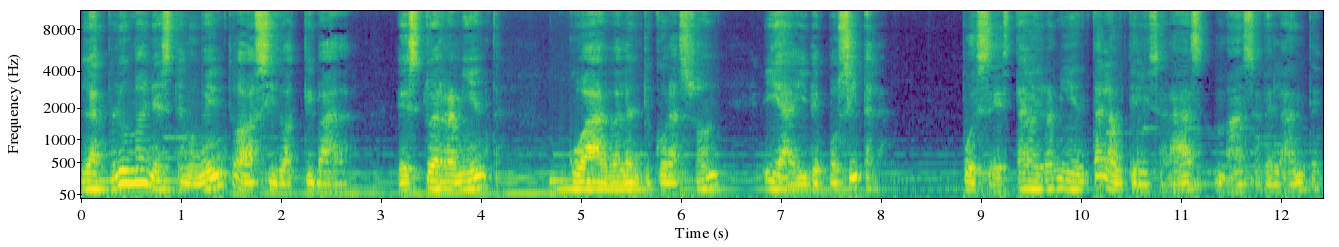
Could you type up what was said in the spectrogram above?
La pluma en este momento ha sido activada. Es tu herramienta. Guárdala en tu corazón y ahí deposítala pues esta herramienta la utilizarás más adelante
